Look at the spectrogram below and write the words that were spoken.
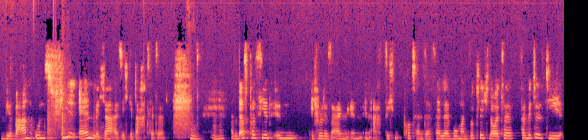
Wir waren uns viel ähnlicher, als ich gedacht hätte. Hm, mhm. Also das passiert in, ich würde sagen, in, in 80 Prozent der Fälle, wo man wirklich Leute vermittelt, die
